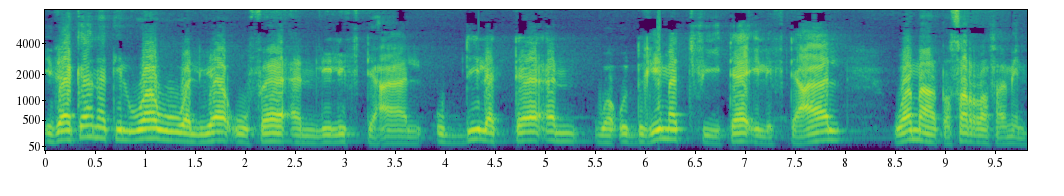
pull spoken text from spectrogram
إذا كانت الواو والياء فاء للافتعال أبدلت تاء وأدغمت في تاء الافتعال وما تصرف منه.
